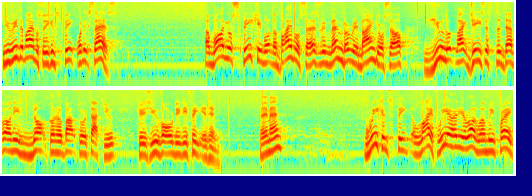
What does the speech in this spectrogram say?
You read the Bible so you can speak what it says. And while you're speaking what the Bible says, remember, remind yourself, you look like Jesus the devil and he's not going to about to attack you because you've already defeated him. Amen? We can speak life. We earlier on when we prayed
